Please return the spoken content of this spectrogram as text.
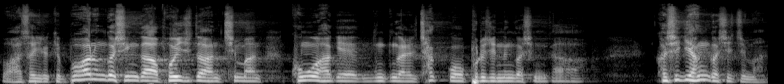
와서 이렇게 뭐 하는 것인가 보이지도 않지만 공허하게 누군가를 찾고 부르짖는 것인가 거시기 한 것이지만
